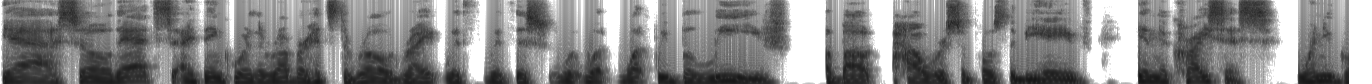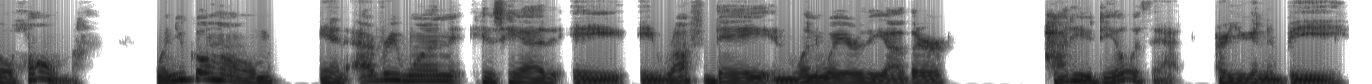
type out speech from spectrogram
Yeah, so that's I think where the rubber hits the road, right? With with this what what we believe about how we're supposed to behave in the crisis. When you go home, when you go home and everyone has had a, a rough day in one way or the other. How do you deal with that? Are you going to be?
